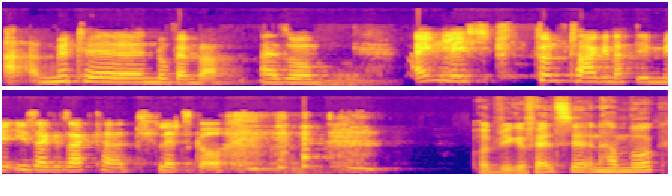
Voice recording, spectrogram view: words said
ah, Mitte November. Also eigentlich fünf Tage, nachdem mir Isa gesagt hat, let's go. Und wie gefällt's dir in Hamburg?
